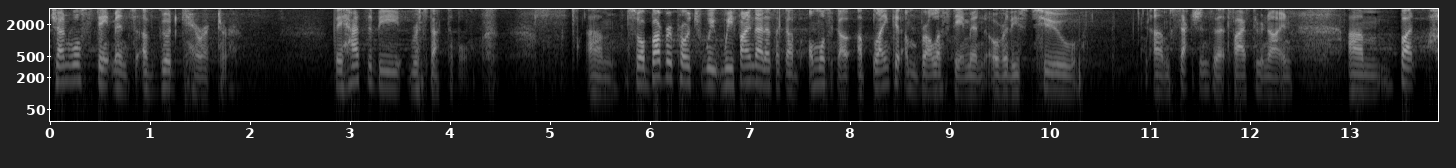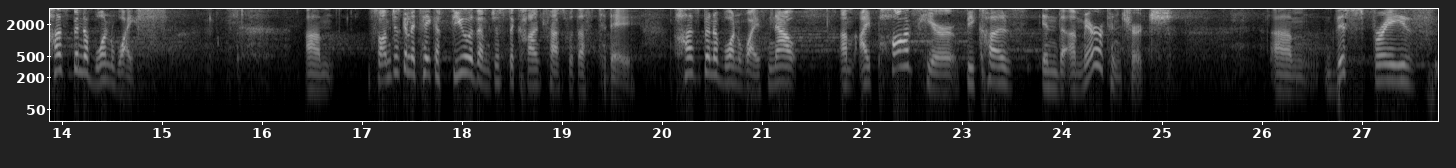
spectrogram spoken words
general statement of good character. They had to be respectable. Um, so above reproach, we, we find that as like a, almost like a, a blanket umbrella statement over these two um, sections in that five through nine. Um, but husband of one wife. Um, so I'm just going to take a few of them just to contrast with us today. Husband of one wife. Now, um, I pause here because in the American church, um, this phrase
